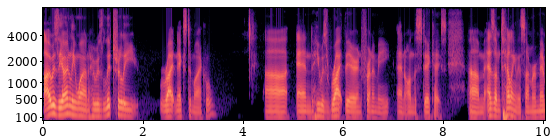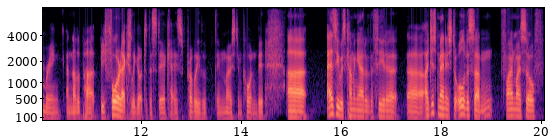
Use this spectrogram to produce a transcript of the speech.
I was the only one who was literally right next to Michael, uh, and he was right there in front of me and on the staircase. Um, as I'm telling this, I'm remembering another part before it actually got to the staircase, probably the, the most important bit. Uh, as he was coming out of the theater, uh, I just managed to all of a sudden find myself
